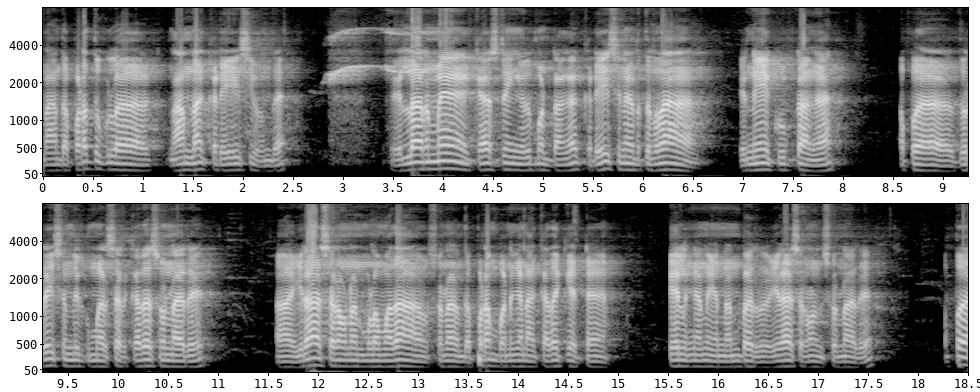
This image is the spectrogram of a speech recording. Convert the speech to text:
நான் இந்த படத்துக்குள்ளே நான் தான் கடைசி வந்தேன். எல்லாருமே கேஸ்டிங் இது பண்ணிட்டாங்க. கடைசி நேரத்தில் தான் என்னையே கூப்பிட்டாங்க. அப்போ துரை செந்தில்குமார் சார் கதை சொன்னார். இரா சரவணன் மூலமாக தான் சொன்னார் இந்த படம் பண்ணுங்க நான் கதை கேட்டேன். கேளுங்கன்னு என் நண்பர் இரா சரவணன் சொன்னார். அப்போ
